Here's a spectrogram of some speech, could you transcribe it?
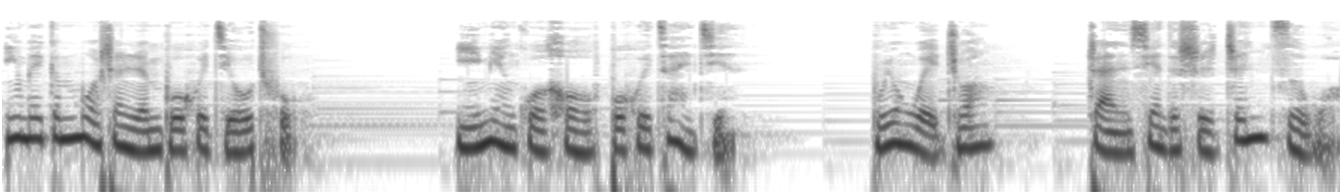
因为跟陌生人不会久处，一面过后不会再见，不用伪装，展现的是真自我。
